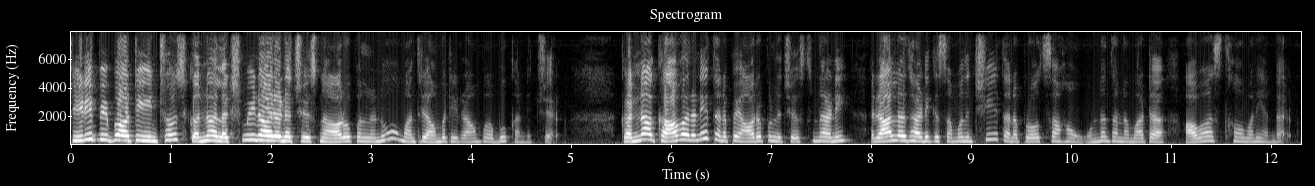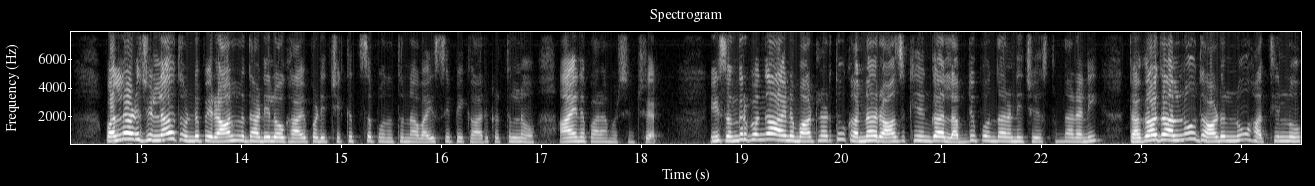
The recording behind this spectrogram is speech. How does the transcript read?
టీడీపీ పార్టీ ఇన్ఛార్జ్ కన్నా లక్ష్మీనారాయణ చేసిన ఆరోపణలను మంత్రి అంబటి రాంబాబు ఖండించారు. కన్నా కావాలని తనపై ఆరోపణలు చేస్తున్నారని రాళ్ళ దాడికి సంబంధించి తన ప్రోత్సాహం ఉన్నదన్నమాట అవాస్తవమని అన్నారు. పల్నాడు జిల్లా తొండపి రాళ్ళ దాడిలో గాయపడి చికిత్స పొందుతున్న వైసీపీ కార్యకర్తలను ఆయన పరామర్శించారు. ఈ సందర్భంగా ఆయన మాట్లాడుతూ కన్నా రాజకీయంగా లబ్ధి పొందాలని చేస్తున్నాడని తగాదాలను దాడులను హత్యలను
